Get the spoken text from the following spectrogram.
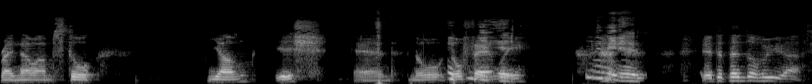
right now I'm still young-ish and no no family. what do you mean it? it depends on who you ask.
